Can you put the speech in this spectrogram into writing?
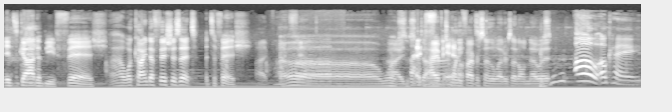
it's gotta be fish. Uh, what kind of fish is it? It's a fish. I, I Uh, I, what's? I have 25% of the letters. I don't know it. oh, okay.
